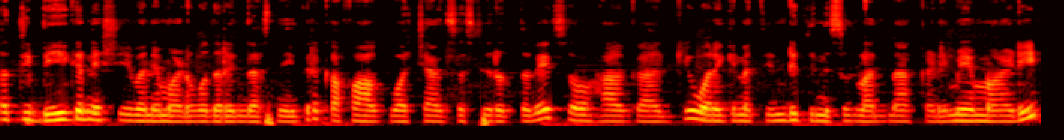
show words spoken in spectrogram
ಅತಿ ಬೇಗನೆ ಸೇವನೆ ಮಾಡುವುದರಿಂದ ಸ್ನೇಹಿತರೆ ಕಫ ಆಗುವ ಚಾನ್ಸಸ್ ಇರುತ್ತದೆ. ಸೊ, ಹಾಗಾಗಿ ಹೊರಗಿನ ತಿಂಡಿ ತಿನಿಸುಗಳನ್ನು ಕಡಿಮೆ ಮಾಡಿ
